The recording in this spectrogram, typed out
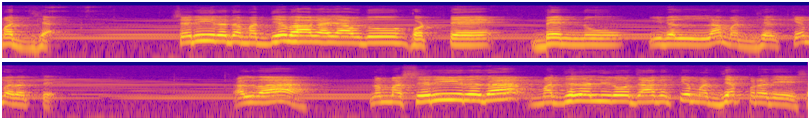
ಮಧ್ಯ. ಶರೀರದ ಮಧ್ಯಭಾಗ ಯಾವುದು? ಹೊಟ್ಟೆ, ಬೆನ್ನು, ಇವೆಲ್ಲ ಮಧ್ಯಕ್ಕೆ ಬರುತ್ತೆ. ಅಲ್ವಾ? ನಮ್ಮ ಶರೀರದ ಮಧ್ಯದಲ್ಲಿರೋ ಜಾಗಕ್ಕೆ ಮಧ್ಯಪ್ರದೇಶ.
